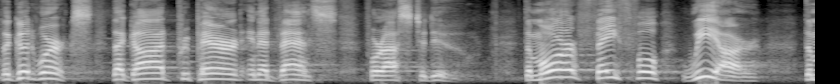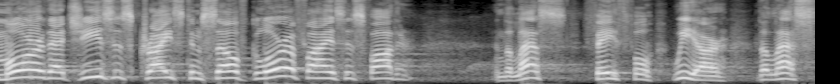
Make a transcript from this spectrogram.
the good works that God prepared in advance for us to do. The more faithful we are, the more that Jesus Christ himself glorifies his Father, and the less faithful we are, the less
